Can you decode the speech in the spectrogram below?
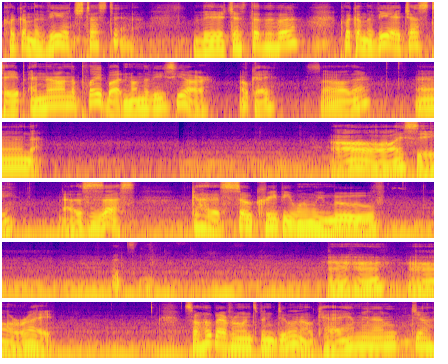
Click on the VH test VHS tape. Click on the VHS tape and then on the play button on the VCR. Okay. So there and there. Oh, I see. Now this is us. God, that's so creepy when we move. That's... Uh-huh. All right. So I hope everyone's been doing okay. I mean, I'm do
